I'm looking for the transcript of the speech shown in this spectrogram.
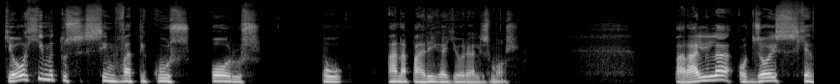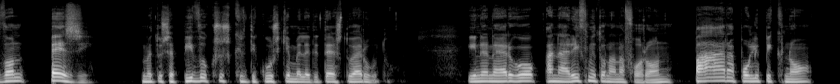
και όχι με τους συμβατικούς όρους που αναπαρήγαγε ο ρεαλισμός. Παράλληλα, ο Τζόις σχεδόν παίζει με τους επίδοξους κριτικούς και μελετητές του έργου του. Είναι ένα έργο αναρρύθμιτων αναφορών, πάρα πολύ πυκνό,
